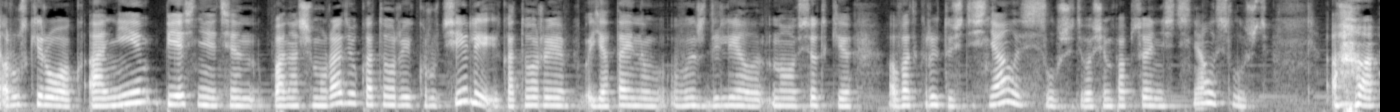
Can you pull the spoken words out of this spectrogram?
русский рок. Они песни эти по нашему радио, которые крутили и которые я тайно вожделела, но все-таки в открытую стеснялась слушать. В общем, попсу я не стеснялась слушать. А,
